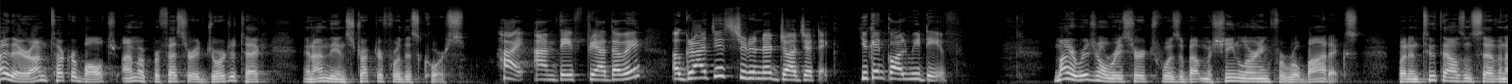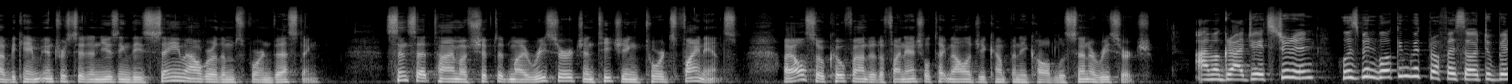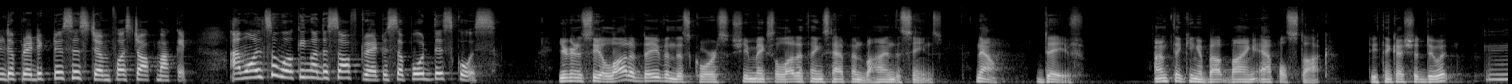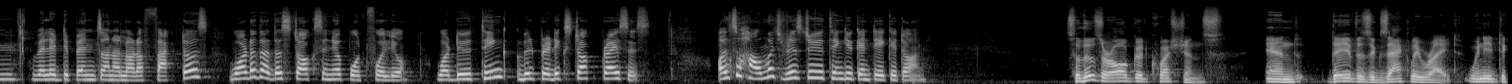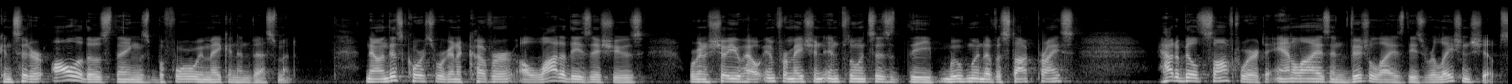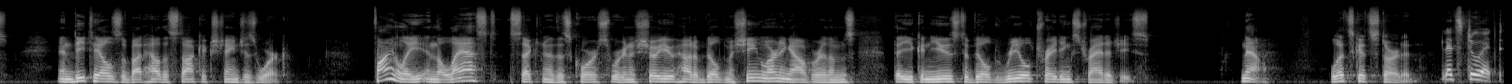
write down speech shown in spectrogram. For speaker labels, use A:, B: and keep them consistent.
A: Hi there, I'm Tucker Balch. I'm a professor at Georgia Tech, and I'm the instructor for this course.
B: Hi, I'm Devpriya Dave, a graduate student at Georgia Tech. You can call me Dave.
A: My original research was about machine learning for robotics, but in 2007 I became interested in using these same algorithms for investing. Since that time, I've shifted my research and teaching towards finance. I also co-founded a financial technology company called Lucena Research.
B: I'm a graduate student who's been working with Professor to build a predictive system for stock market. I'm also working on the software to support this course.
A: You're going to see a lot of Dave in this course. She makes a lot of things happen behind the scenes. Now, Dave, I'm thinking about buying Apple stock. Do you think I should do it?
B: Mm, well, it depends on a lot of factors. What are the other stocks in your portfolio? What do you think will predict stock prices? Also, how much risk do you think you can take it on?
A: So, those are all good questions. And Dave is exactly right. We need to consider all of those things before we make an investment. Now, in this course, we're going to cover a lot of these issues. We're going to show you how information influences the movement of a stock price how to build software to analyze and visualize these relationships, and details about how the stock exchanges work. Finally, in the last section of this course, we're going to show you how to build machine learning algorithms that you can use to build real trading strategies. Now, let's get started.
B: Let's do it.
